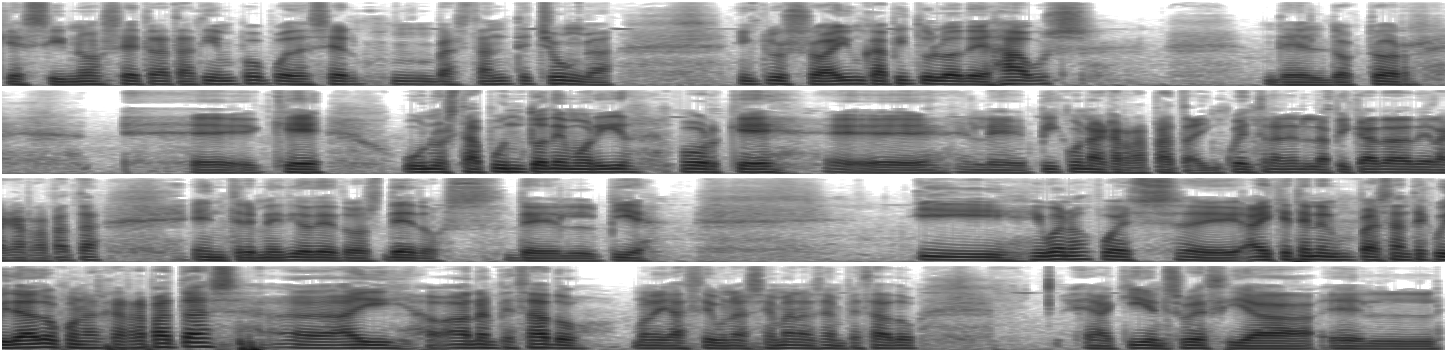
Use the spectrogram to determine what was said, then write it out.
que si no se trata a tiempo puede ser bastante chunga. Incluso hay un capítulo de House del doctor eh, que uno está a punto de morir porque eh, le pica una garrapata. Encuentran la picada de la garrapata entre medio de dos dedos del pie. Y, bueno, pues eh, hay que tener bastante cuidado con las garrapatas. hay, han empezado, bueno, ya hace unas semanas ha empezado aquí en Suecia el,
